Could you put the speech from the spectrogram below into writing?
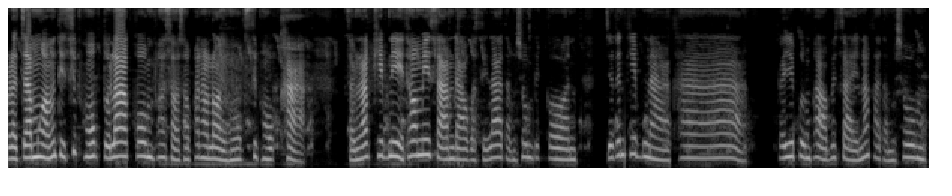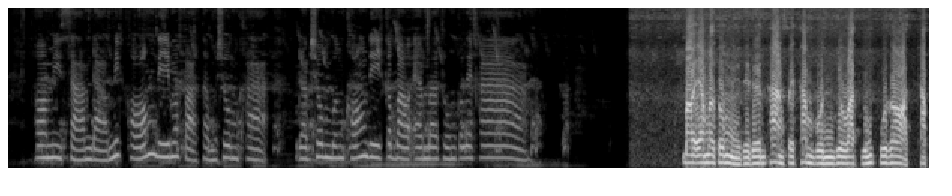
ประจำงวดวันที่สิบหกตุลาคมพศสองพันห้าร้อยหกสิบหกค่ะ สำหรับคลิปนี้ท่อมีสามดาวกับศิลาทำชมไปก่อนเจอกันคลิปหน้าค่ะก็อยิ่าพึงพาไปใส่เนาะค่ะท่าชมพอมีสามดาวมีของดีมาฝากท่าชมค่ะ รับชมเบิงของดีกระเบาแอมลาทุงกันเลยค่ะเบาแอมมาทรงนี่ได้เดินทางไปทำบุญอยู่วัดหลวงปู่รอดครับ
